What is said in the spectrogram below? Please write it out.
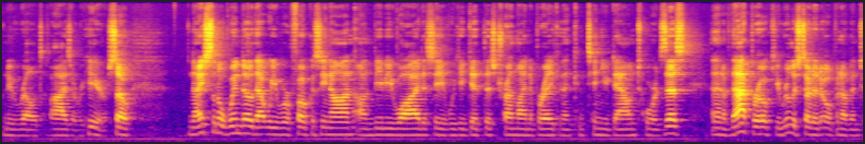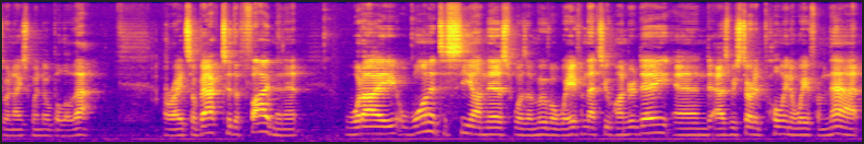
new relative highs over here. So nice little window that we were focusing on on BBY to see if we could get this trend line to break and then continue down towards this. And then if that broke, you really started to open up into a nice window below that. All right, so back to the five minute. What I wanted to see on this was a move away from that 200 day. And as we started pulling away from that,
